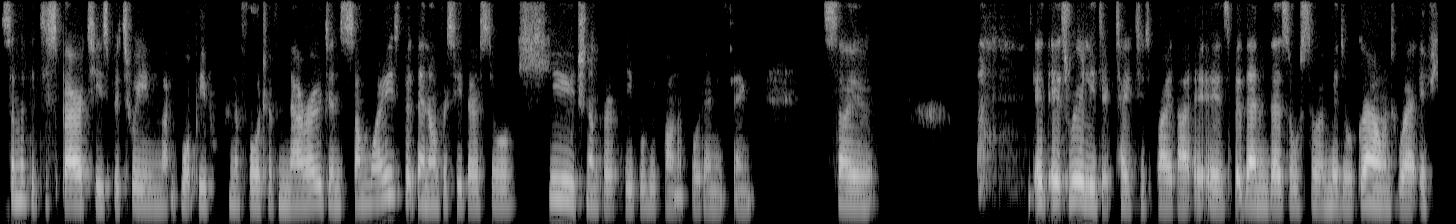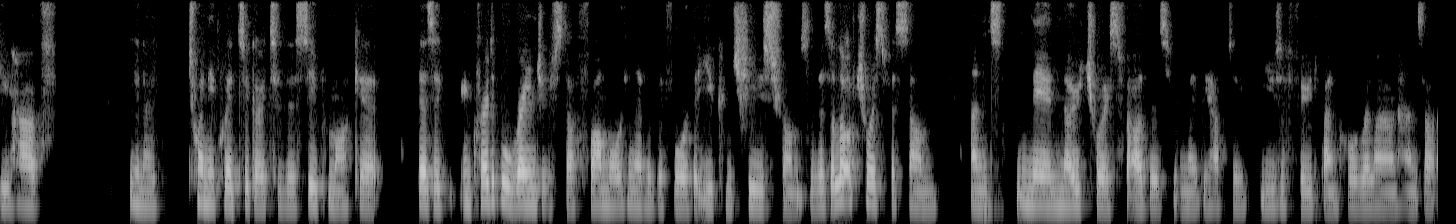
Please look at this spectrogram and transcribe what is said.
some of the disparities between like what people can afford have narrowed in some ways, but then obviously there are still a huge number of people who can't afford anything. So it, it's really dictated by that it is, but then there's also a middle ground where if you have you know, 20 quid to go to the supermarket, there's an incredible range of stuff far more than ever before that you can choose from. So there's a lot of choice for some and near no choice for others who maybe have to use a food bank or rely on hands out,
